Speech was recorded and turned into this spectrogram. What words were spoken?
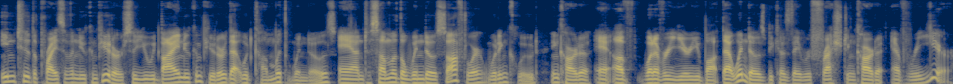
into the price of a new computer. So you would buy a new computer that would come with Windows, and some of the Windows software would include Encarta of whatever year you bought that Windows because they refreshed Encarta every year,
